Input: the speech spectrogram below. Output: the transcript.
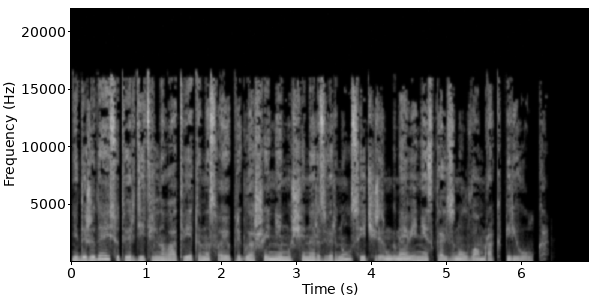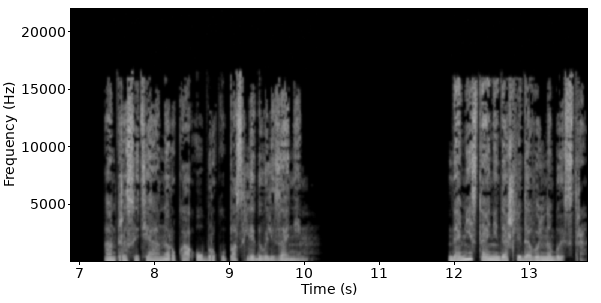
Не дожидаясь утвердительного ответа на свое приглашение, мужчина развернулся и через мгновение скользнул во мрак переулка. Антрас и Тиана рука об руку последовали за ним. До места они дошли довольно быстро.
